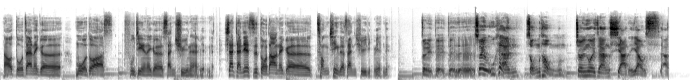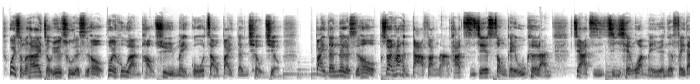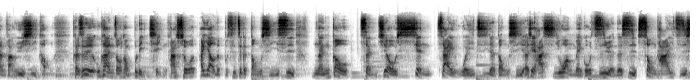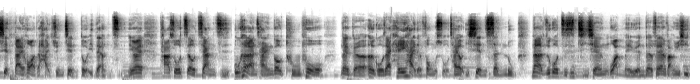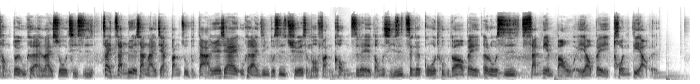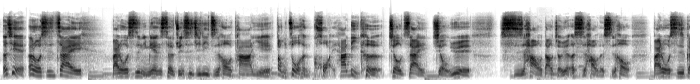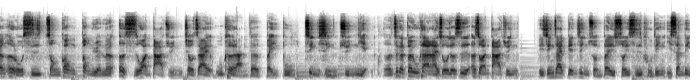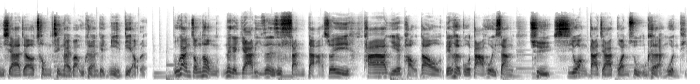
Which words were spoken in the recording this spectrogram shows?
然后躲在那个摩尔多瓦附近的那个山区那边的，像蒋介石躲到那个重庆的山区里面的。对对对对，所以乌克兰总统就因为这样吓得要死啊。为什么他在九月初的时候会忽然跑去美国找拜登求救？拜登那个时候虽然他很大方啦，他直接送给乌克兰价值几千万美元的飞弹防御系统。可是乌克兰总统不领情，他说他要的不是这个东西，是能够拯救现在危机的东西，而且他希望美国支援的是送他一支现代化的海军舰队这样子，因为他说只有这样子，乌克兰才能够突破。那个俄国在黑海的封锁才有一线生路。那如果只是几千万美元的飞弹防御系统，对乌克兰来说，其实在战略上来讲帮助不大。因为现在乌克兰已经不是缺什么防空之类的东西，是整个国土都要被俄罗斯三面包围，要被吞掉了。而且俄罗斯在。白罗斯里面设军事基地之后，他也动作很快，他立刻就在九月十号到九月二十号的时候，白罗斯跟俄罗斯总共动员了二十万大军，就在乌克兰的北部进行军演。呃，这个对乌克兰来说，就是二十万大军已经在边境准备，随时普丁一声令下就要冲进来把乌克兰给灭掉了。乌克兰总统那个压力真的是山大，所以他也跑到联合国大会上去，希望大家关注乌克兰问题。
